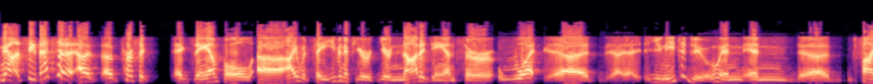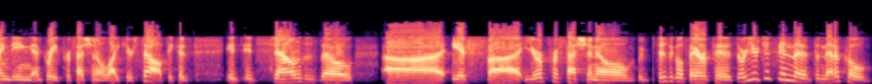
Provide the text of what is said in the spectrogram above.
Now, see, that's a, a, a perfect example. Uh, I would say, even if you're you're not a dancer, what uh, you need to do in in uh, finding a great professional like yourself, because it it sounds as though uh, if uh, you're a professional physical therapist or you're just in the, the medical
